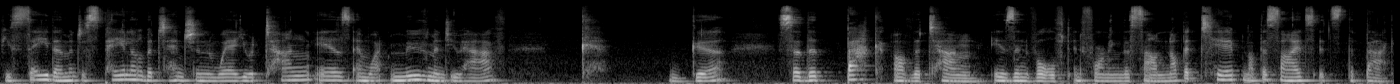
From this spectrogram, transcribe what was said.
if you say them and just pay a little bit attention where your tongue is and what movement you have, g. So the back of the tongue is involved in forming the sound, not the tip, not the sides, it's the back.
